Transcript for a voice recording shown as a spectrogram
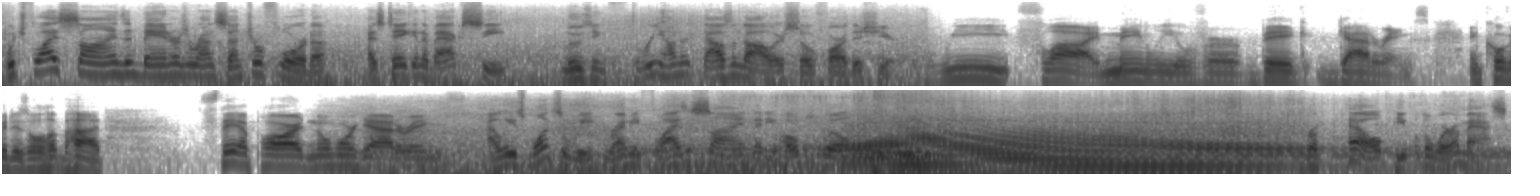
which flies signs and banners around Central Florida, has taken a back seat, losing $300,000 so far this year. We fly mainly over big gatherings, and COVID is all about stay apart, no more gatherings. At least once a week, Remy flies a sign that he hopes will propel people to wear a mask.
